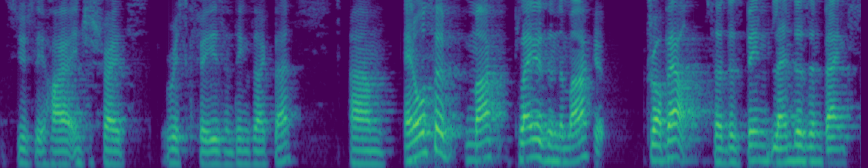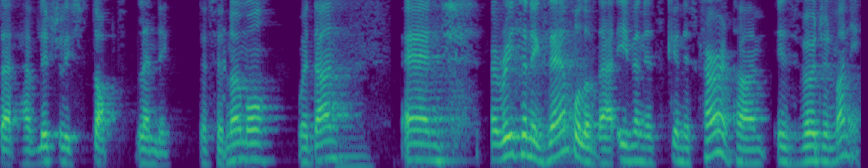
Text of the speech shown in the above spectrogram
it's usually higher interest rates, risk fees, and things like that. Um, and also, mark, players in the market drop out. So there's been lenders and banks that have literally stopped lending. They've said, no more, we're done. And a recent example of that, even in this current time, is Virgin Money.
